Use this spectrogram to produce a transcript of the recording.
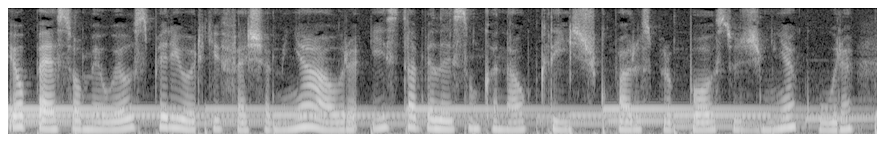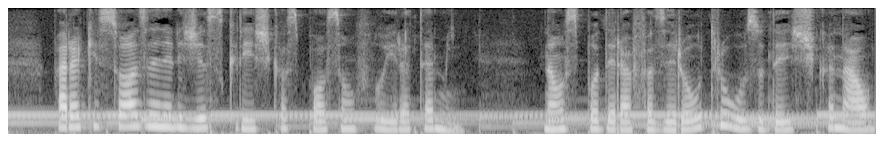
Eu peço ao meu eu superior que feche a minha aura e estabeleça um canal crístico para os propósitos de minha cura, para que só as energias crísticas possam fluir até mim. Não se poderá fazer outro uso deste canal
